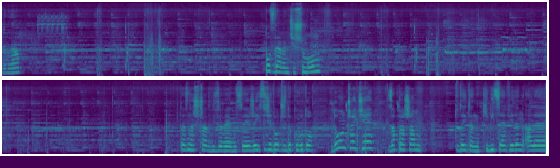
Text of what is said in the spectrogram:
Dobra. Pozdrawiam cię, Szymon. To jest nasz czat, widzowie, jakby sobie. Jeżeli chcecie dołączyć do klubu, to dołączajcie. Zapraszam tutaj ten kibice F1, ale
